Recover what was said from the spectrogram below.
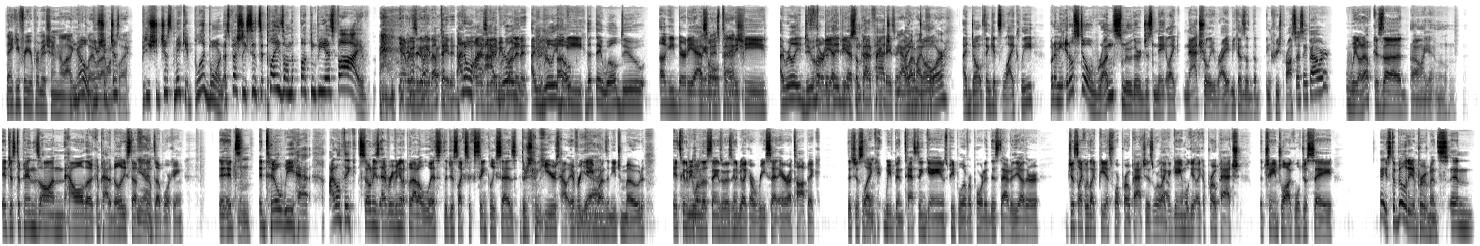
Thank you for your permission and allowing me No, to play you what I want to play. But you should just make it Bloodborne, especially since it plays on the fucking PS5. Yeah, but is it gonna get updated? I don't. Or I, is it gonna I be really, running it I really Uggy? hope that they will do. ugly, dirty Like a asshole, nice patch. 1080p? I really do hope that they do FPS some kind of patch. pacing. yeah, I what am I don't- poor? I don't think it's likely, but I mean, it'll still run smoother, just na- like naturally, right? Because of the increased processing power. We don't know because the Oh, I get. well, it just depends on how all the compatibility stuff Yeah. ends up working. It- It's Mm. until we have. I don't think Sony's ever even going to put out a list that just like succinctly says, gonna. "Here's how every Yeah. game runs in each mode." It's going to be one of those things where there's going to be like a reset era topic that's just Mhm. like we've been testing games, people have reported this, that, or the other. Just like with like PS4 Pro patches, where like a game will get like a Pro patch, the change log will just say, "Hey, stability improvements and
